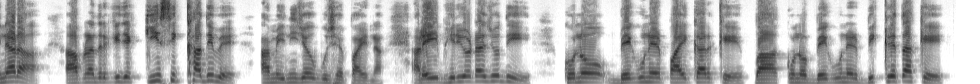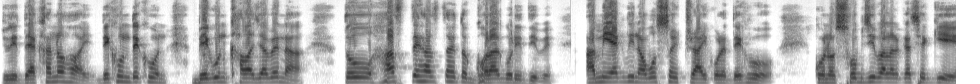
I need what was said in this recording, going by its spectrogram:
ইনারা আপনাদেরকে যে কি শিক্ষা দিবে আমি নিজেও বুঝে পাই না। আর এই ভিডিওটা যদি কোনো বেগুনের পাইকারকে বা কোনো বেগুনের বিক্রেতাকে যদি দেখানো হয়, দেখুন দেখুন, বেগুন খাওয়া যাবে না, তো হাসতে হাসতে হয়তো গড়াগড়ি দিবে। আমি একদিন অবশ্যই ট্রাই করে দেখব। কোনো সবজিওয়ালার কাছে গিয়ে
